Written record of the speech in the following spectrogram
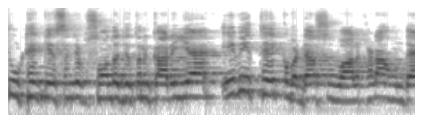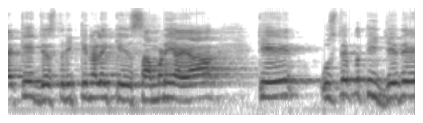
ਝੂਠੇ ਕੇਸਾਂ 'ਚ ਫਸਾਉਣ ਦਾ ਯਤਨ ਕਰ ਰਹੀ ਹੈ। ਇਹ ਵੀ ਇੱਥੇ ਇੱਕ ਵੱਡਾ ਸਵਾਲ ਖੜਾ ਹੁੰਦਾ ਹੈ ਕਿ ਜਿਸ ਤਰੀਕੇ ਨਾਲ ਇਹ ਕੇਸ ਸਾਹਮਣੇ ਆਇਆ ਕਿ ਉਸਦੇ ਭਤੀਜੇ ਦੇ,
